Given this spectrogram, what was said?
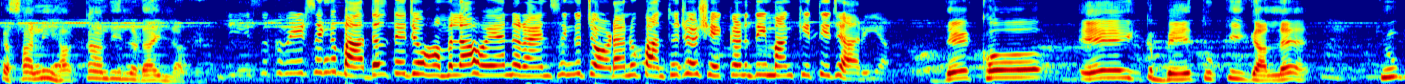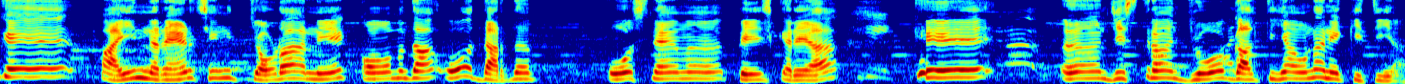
ਕਿਸਾਨੀ ਹੱਕਾਂ ਦੀ ਲੜਾਈ ਲੜ ਰਹੇ। ਜੀ ਸੁਖਵੀਰ ਸਿੰਘ ਬਾਦਲ ਤੇ ਜੋ ਹਮਲਾ ਹੋਇਆ ਨਾਰਾਇਣ ਸਿੰਘ ਚੌੜਾ ਨੂੰ ਪੰਥ ਚੋਂ ਛੇਕਣ ਦੀ ਮੰਗ ਕੀਤੀ ਜਾ ਰਹੀ ਆ। ਦੇਖੋ ਇਹ ਇੱਕ ਬੇਤੁਕੀ ਗੱਲ ਹੈ ਕਿਉਂਕਿ ਭਾਈ ਨਰੈਣ ਸਿੰਘ ਚੌੜਾ ਨੇ ਕੌਮ ਦਾ ਉਹ ਦਰਦ ਉਸ ਟਾਈਮ ਪੇਸ਼ ਕਰਿਆ ਕਿ ਜਿਸ ਤਰ੍ਹਾਂ ਜੋ ਗਲਤੀਆਂ ਉਹਨਾਂ ਨੇ ਕੀਤੀਆਂ,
